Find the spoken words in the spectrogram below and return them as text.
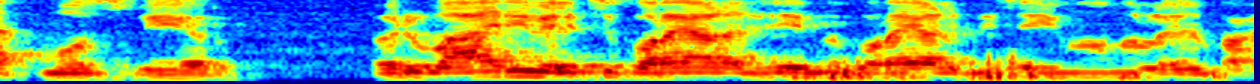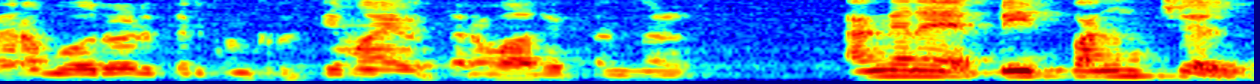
അറ്റ്മോസ്ഫിയർ ഒരു വാരി വലിച്ച് കുറെ ആൾ ചെയ്യുന്നു കുറെ ആൾ ഇത് ചെയ്യുന്നു എന്നുള്ളതിന് പകരം ഓരോരുത്തർക്കും കൃത്യമായ ഉത്തരവാദിത്തങ്ങൾ. അങ്ങനെ be punctual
